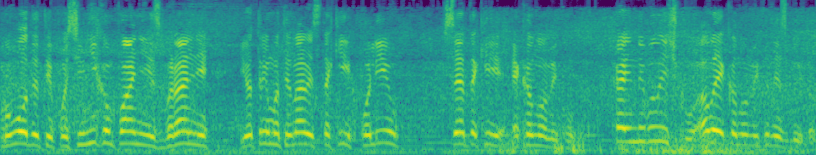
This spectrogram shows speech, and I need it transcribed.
проводити посівні компанії, збиральні і отримати навіть з таких полів все-таки економіку. Хай невеличку, але економіку не збиток.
